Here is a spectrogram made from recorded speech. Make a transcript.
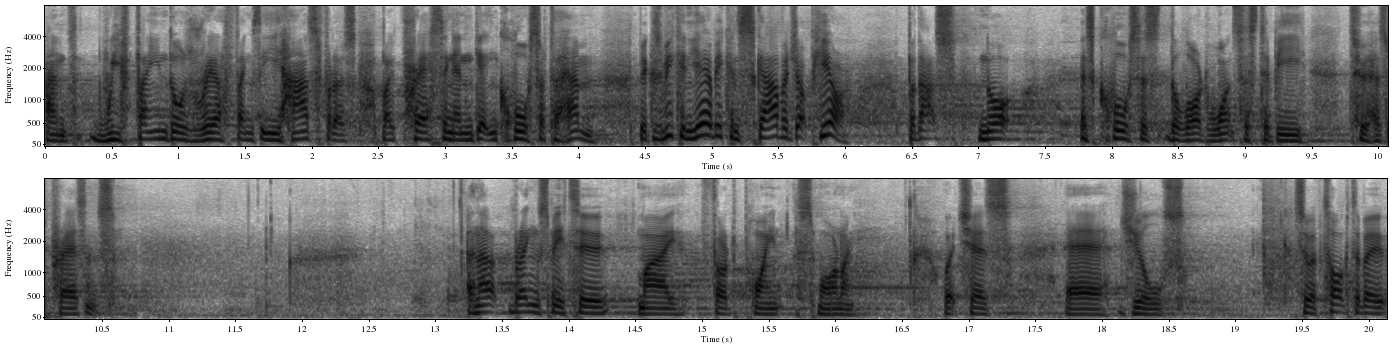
And we find those rare things that He has for us by pressing in, and getting closer to Him. Because we can, yeah, we can scavenge up here, but that's not as close as the Lord wants us to be to His presence. And that brings me to my third point this morning, which is uh, jewels. So we've talked about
